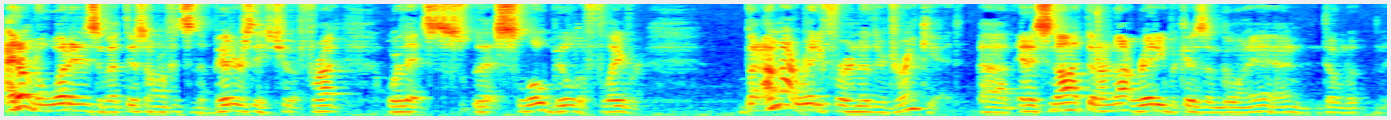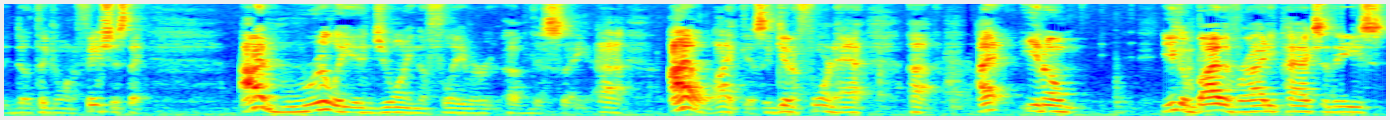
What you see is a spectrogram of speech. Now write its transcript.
I don't know what it is about this. I don't know if it's the bitters that you up front or that that slow build of flavor. But I'm not ready for another drink yet, um, and it's not that I'm not ready because I'm going in. Eh, don't don't think I want to finish this thing. I'm really enjoying the flavor of this thing. Uh, I like this. Again, a four and a half. Uh, I you know you can buy the variety packs of these.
